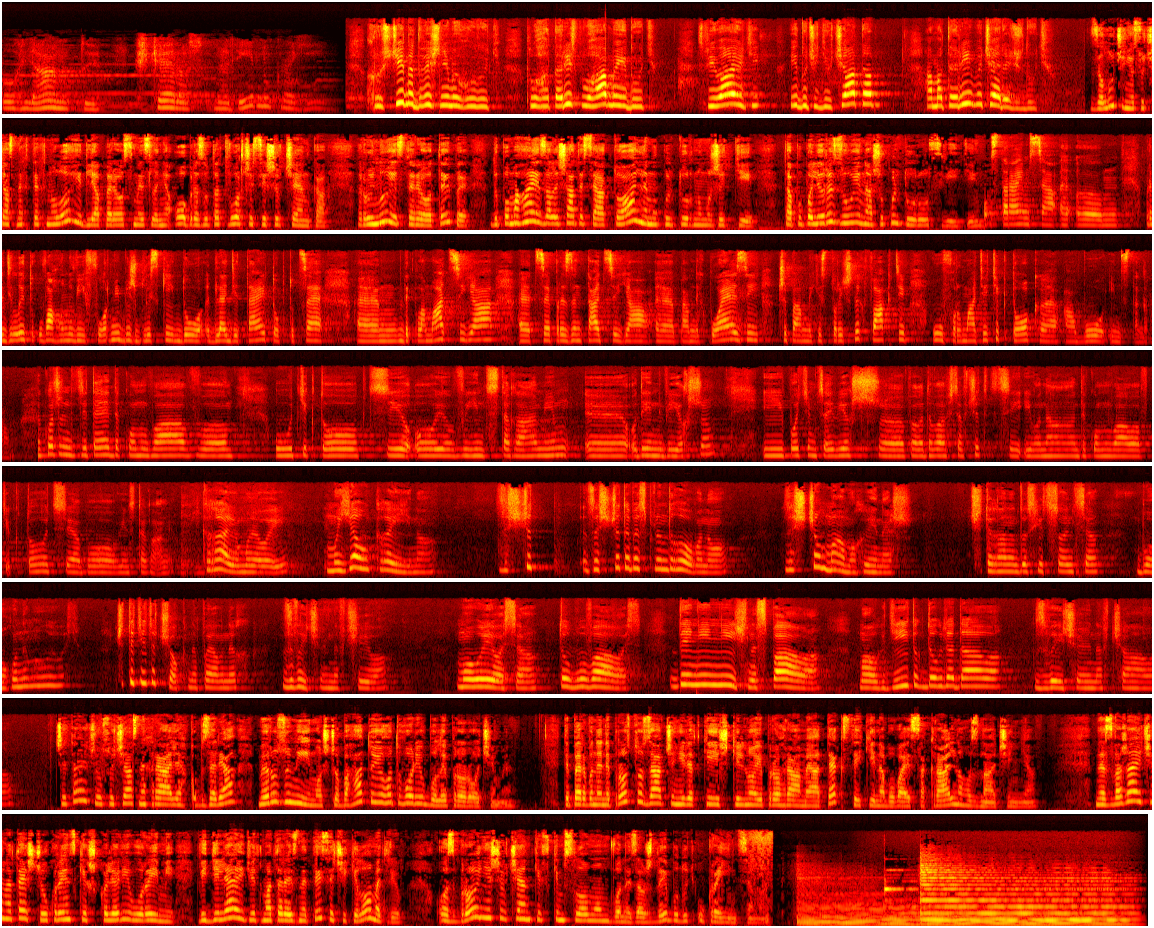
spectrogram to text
поглянути ще раз на рідну країну. Хрущі над вишнями гудуть, плугатарі з плугами йдуть, співають ідучі дівчата, а матері вечерять ждуть. Залучення сучасних технологій для переосмислення образу та творчості Шевченка руйнує стереотипи, допомагає залишатися актуальним у культурному житті та популяризує нашу культуру у світі. Стараємося е, ем, приділити увагу новій формі, більш близькій до для дітей. Тобто, це ем, декламація, е, це презентація е, певних поезій чи певних історичних фактів у форматі TikTok е, або Instagram. Кожен з дітей декламував е, у Тіктокці, в Інстаграмі е, один вірш. І потім цей вірш е, передавався вчительці, і вона декламувала в Тіктоці або в Інстаграмі. Краю милий, моя Україна, за що, за що тебе сплюндровано? За що, мамо, гинеш? Чи ти рано до схід сонця Богу не молилась? Чи ти діточок непевних звичай не вчила? Молилася, турбувалась, день і ніч не спала, малих діток доглядала, звичаю навчала. Читаючи у сучасних реаліях Кобзаря, ми розуміємо, що багато його творів були пророчими. Тепер вони не просто завчені рядки із шкільної програми, а тексти, які набувають сакрального значення. Незважаючи на те, що українських школярів у Римі відділяють від материзни тисячі кілометрів, озброєні Шевченківським словом вони завжди будуть українцями.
